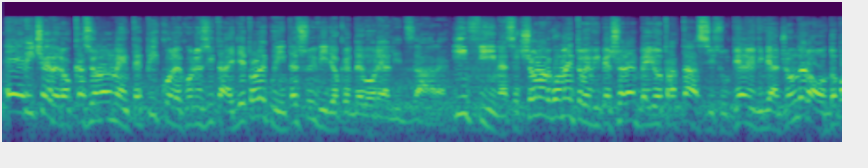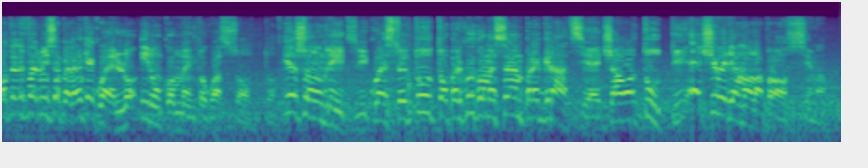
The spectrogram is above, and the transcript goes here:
e ricevere occasionalmente piccole curiosità e dietro le quinte sui video che devo realizzare. Infine, se c'è un argomento che vi piacerebbe io trattassi sul diario di viaggio on the road, potete farmi sapere anche quello in un commento qua sotto. Io sono Grizzly, questo è tutto, per cui come sempre grazie, ciao a tutti e ci vediamo alla prossima!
